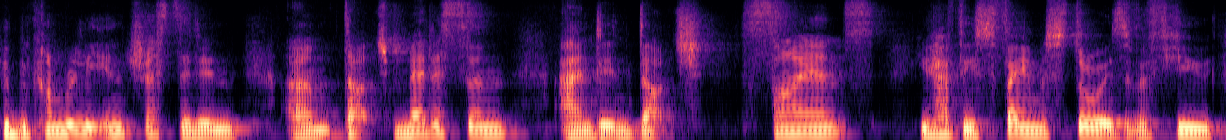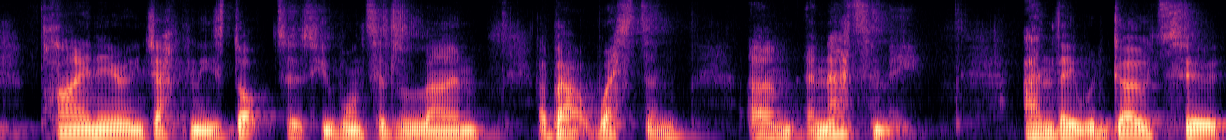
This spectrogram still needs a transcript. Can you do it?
who become really interested in um, Dutch medicine and in Dutch science. You have these famous stories of a few pioneering Japanese doctors who wanted to learn about Western um, anatomy. And they would go to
